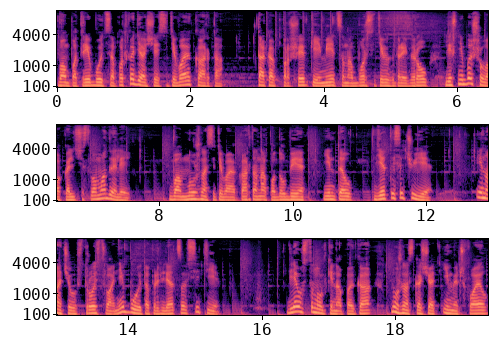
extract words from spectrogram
вам потребуется подходящая сетевая карта, так как в прошивке имеется набор сетевых драйверов лишь небольшого количества моделей. Вам нужна сетевая карта наподобие Intel D1000E, иначе устройство не будет определяться в сети. Для установки на ПК нужно скачать image файл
